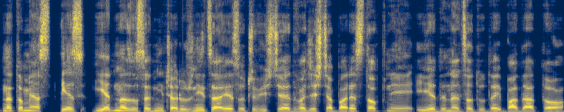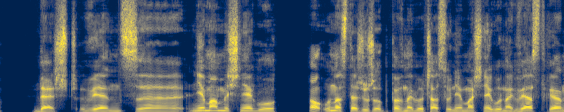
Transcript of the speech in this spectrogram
Natomiast jest jedna zasadnicza różnica, jest oczywiście 20 parę stopni i jedyne, co tutaj pada, to deszcz, więc e, nie mamy śniegu. No, u nas też już od pewnego czasu nie ma śniegu na gwiazdkę.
